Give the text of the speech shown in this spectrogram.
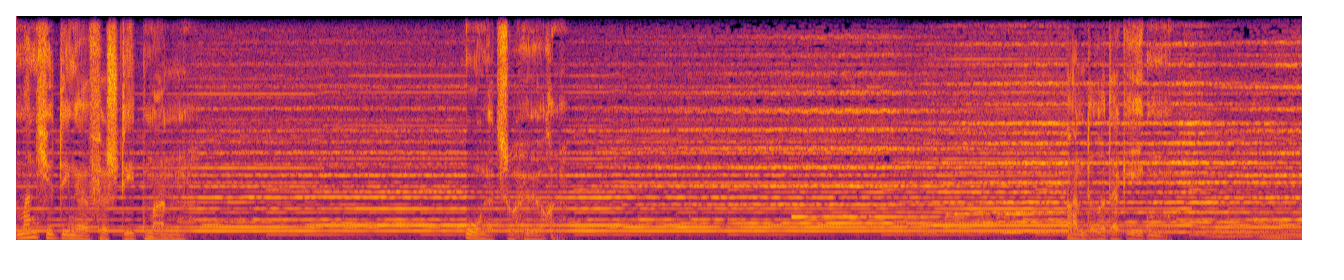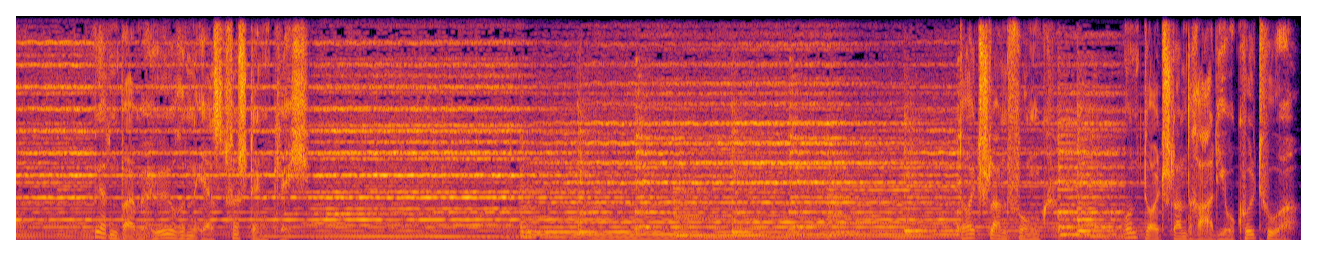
Manche Dinge versteht man ohne zu hören. Andere dagegen werden beim Hören erst verständlich. Deutschlandfunk und Deutschlandradio Kultur.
